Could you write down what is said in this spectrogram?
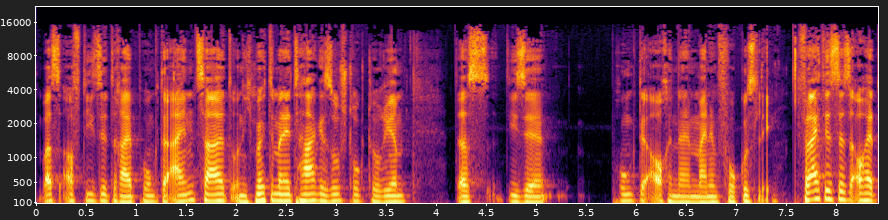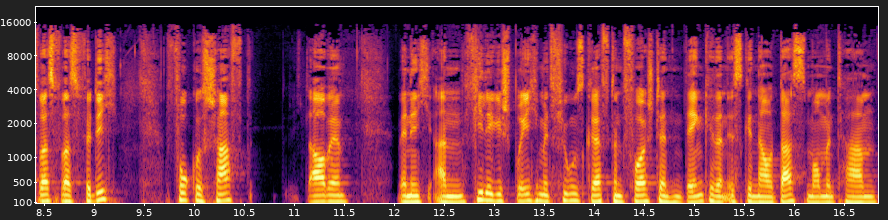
was auf diese drei Punkte einzahlt. Und ich möchte meine Tage so strukturieren, dass diese Punkte auch in meinem Fokus liegen. Vielleicht ist es auch etwas, was für dich Fokus schafft. Ich glaube, wenn ich an viele Gespräche mit Führungskräften und Vorständen denke, dann ist genau das momentan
